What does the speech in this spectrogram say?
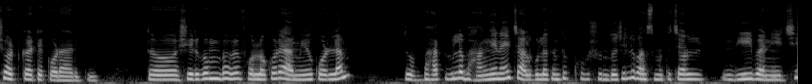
শর্টকাটে করা আর কি। তো সেরকমভাবে ফলো করে আমিও করলাম। তো ভাতগুলো ভাঙে নাই, চালগুলো কিন্তু খুব সুন্দর ছিল, বাসমতি চাল দিয়েই বানিয়েছি,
